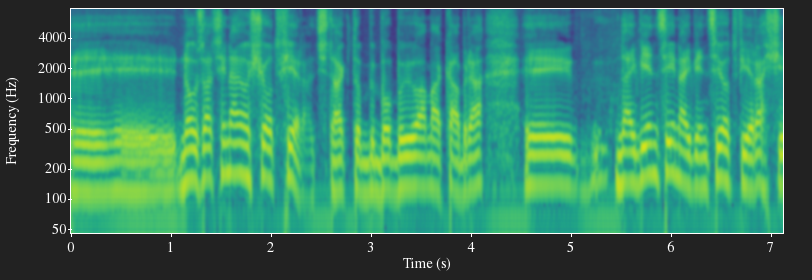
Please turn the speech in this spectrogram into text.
e, no, zaczynają się otwierać, tak? To, bo była makabra. E, najwięcej, najwięcej otwiera się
